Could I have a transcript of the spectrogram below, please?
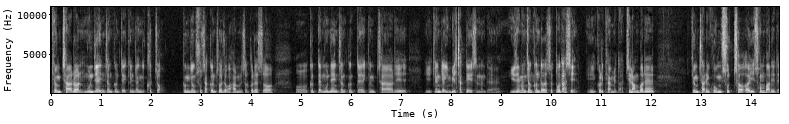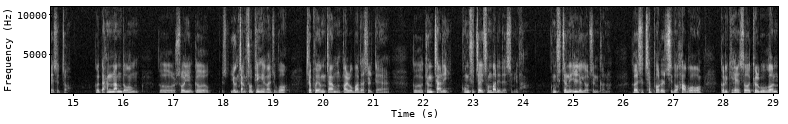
경찰은 문재인 정권 때 굉장히 컸죠. 검경 수사권 조정하면서 그래서 어 그때 문재인 정권 때 경찰이 이 굉장히 밀착되어 있었는데 이재명 정권 들어서 또 다시 이 그렇게 합니다. 지난번에 경찰이 공수처의 손발이 됐었죠. 그때 한남동 그 소유 그 영장 쇼핑해가지고 체포영장 발부받았을 때 그 경찰이 공수처의 손발이 됐습니다. 공수처는 인력이 없으니까는. 그래서 체포를 시도하고 그렇게 해서 결국은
